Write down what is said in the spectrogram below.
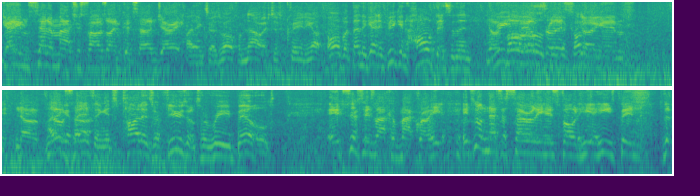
game, set, and match as far as I'm concerned, Jerry. I think so as well. From now, it's just cleaning up. Oh, but then again, if he can hold this and then No, rebuild ultralisks economy, going in. No, I no, think if anything, it's Tyler's refusal to rebuild. It's just his lack of macro. He, it's not necessarily his fault. He, he's been the,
